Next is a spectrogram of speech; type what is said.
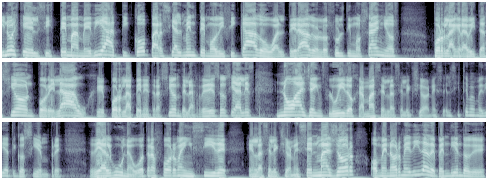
y no es que el sistema mediático, parcialmente modificado o alterado en los últimos años por la gravitación, por el auge, por la penetración de las redes sociales, no haya influido jamás en las elecciones. El sistema mediático siempre, de alguna u otra forma, incide en las elecciones, en mayor o menor medida, dependiendo de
